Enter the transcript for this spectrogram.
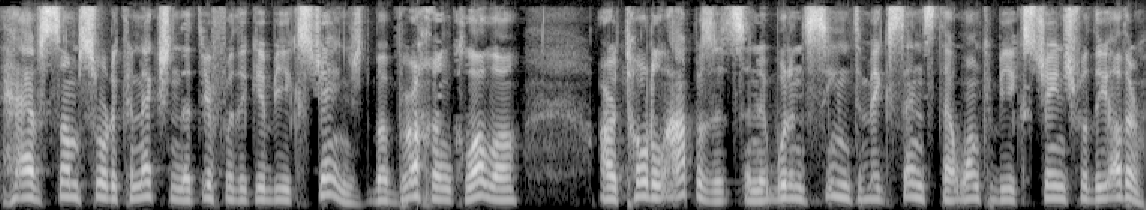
have some sort of connection that therefore they can be exchanged. But Bracha and Klala are total opposites, and it wouldn't seem to make sense that one could be exchanged for the other.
